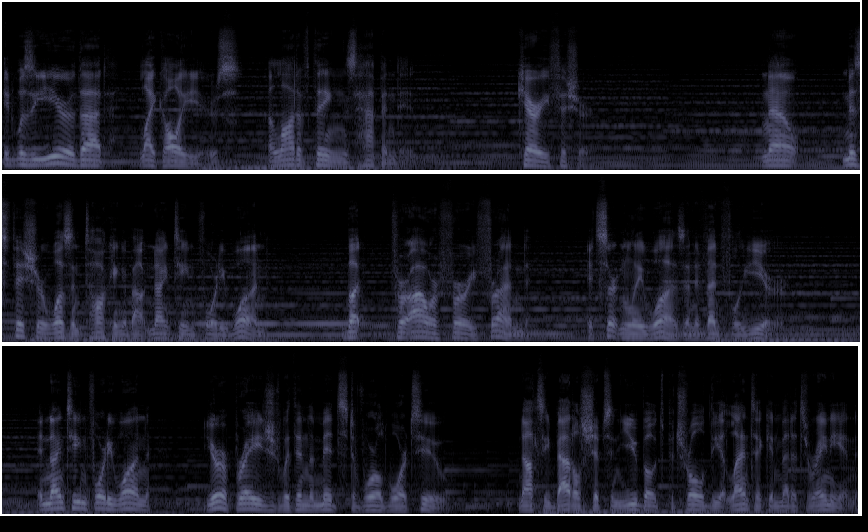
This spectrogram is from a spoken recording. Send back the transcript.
It was a year that, like all years, a lot of things happened in. Carrie Fisher. Now, Miss Fisher wasn't talking about 1941, but for our furry friend, it certainly was an eventful year. In 1941, Europe raged within the midst of World War II. Nazi battleships and U boats patrolled the Atlantic and Mediterranean,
